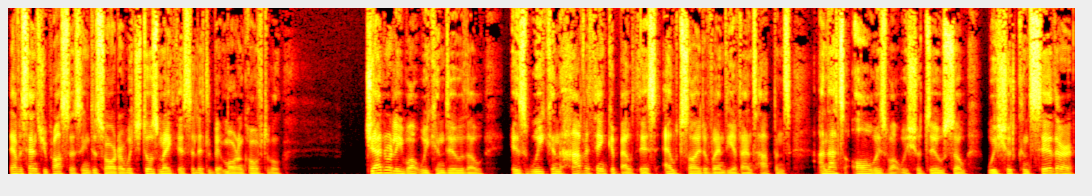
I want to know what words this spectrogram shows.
they have a sensory processing disorder, which does make this a little bit more uncomfortable. Generally, what we can do though is we can have a think about this outside of when the event happens. And that's always what we should do. So we should consider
